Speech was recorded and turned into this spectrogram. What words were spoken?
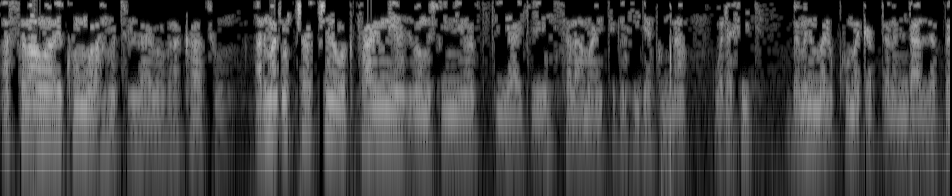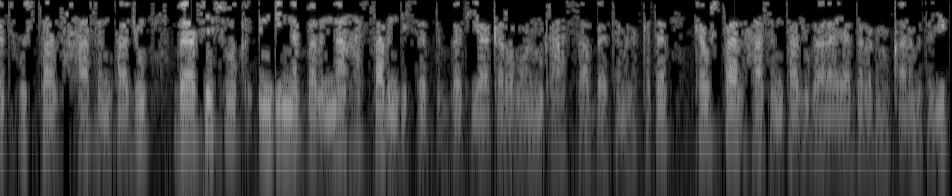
አሰላሙ አለይኩም ወራህመቱላሂ ወበረካቱ። አድማጮቻችን ወቅታዊውን የህዝበ ሙስሊም የመብት ጥያቄ ሰላማዊ ትግል ሂደትና ወደፊት በምን መልኩ መቀጠል እንዳለበት ኡስታዝ ሐሰን ታጁ በፌስቡክ እንዲነበብና ሀሳብ እንዲሰጥበት ያቀረበውን ምክረ ሀሳብ በተመለከተ ከኡስታዝ ሐሰን ታጁ ጋር ያደረግነው ቃለ መጠይቅ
